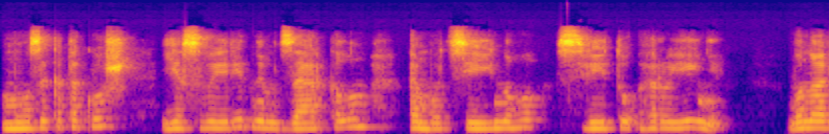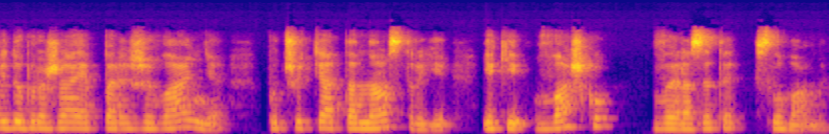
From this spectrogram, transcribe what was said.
Музика також є своєрідним дзеркалом емоційного світу героїні. Вона відображає переживання, почуття та настрої, які важко виразити словами.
